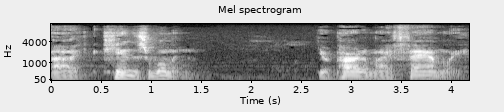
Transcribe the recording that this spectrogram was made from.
uh, kinswoman. You're part of my family.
